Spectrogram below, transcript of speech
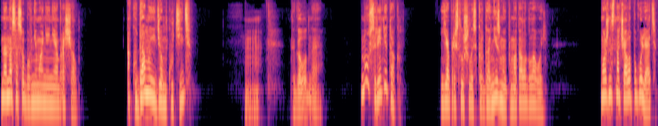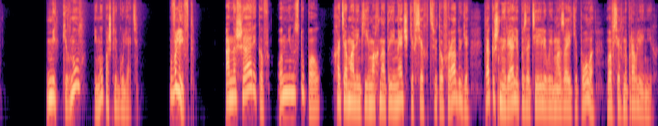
на нас особо внимания не обращал. А куда мы идем кутить? Хм, ты голодная? Ну, средне так. Я прислушалась к организму и помотала головой. Можно сначала погулять. Мик кивнул, и мы пошли гулять. В лифт. А на шариков он не наступал, хотя маленькие мохнатые мячики всех цветов радуги так и шныряли по затейливой мозаике пола во всех направлениях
